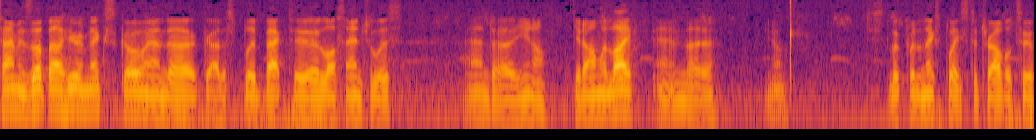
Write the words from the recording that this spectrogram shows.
Time is up out here in Mexico, and uh, got to split back to Los Angeles, and uh, you know, get on with life, and uh, you know, just look for the next place to travel to.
